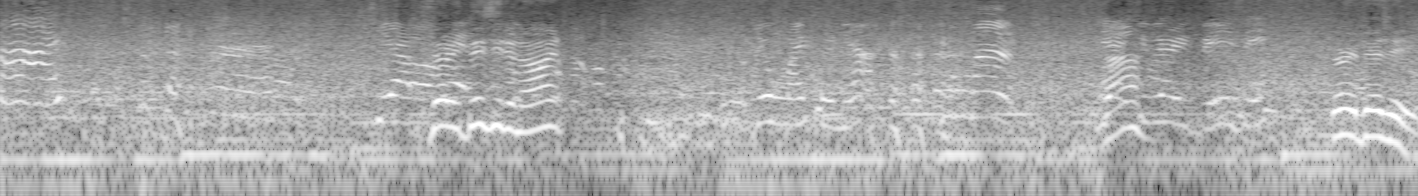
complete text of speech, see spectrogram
Hi. Very busy tonight. Yung may kunya. Yung ma. Yeah, she's very busy. Very busy.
